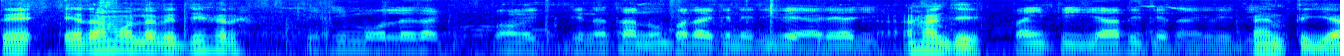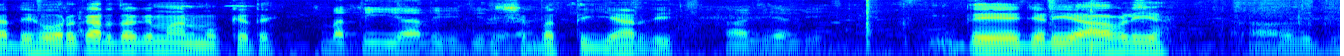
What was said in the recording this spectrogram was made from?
ਤੇ ਇਹਦਾ ਮੁੱਲ ਵਿੱਧੀ ਫਿਰ? ਜੀ ਮੁੱਲ ਇਹਦਾ ਭਾਵੇਂ ਜਿੰਨਾ ਤੁਹਾਨੂੰ ਪਤਾ ਕਿੰਨੇ ਦੀ ਵੈੜ ਆ ਜੀ। ਹਾਂਜੀ। 35000 ਦੀ ਦੇ ਦਾਂਗੇ ਵੀਰ ਜੀ। 35000 ਦੇ ਹੋਰ ਕਰ ਦੋਗੇ ਮਾਨ ਮੁੱਕੇ ਤੇ? 32000 ਦੀ ਵੀਰ ਜੀ ਦੇ ਦਾਂਗੇ। 32000 ਦੀ। ਹਾਂਜੀ ਹਾਂਜੀ। ਤੇ ਜਿਹੜੀ ਆਹ ਵਾਲੀ ਆ? ਆਹ ਵੀਰ ਜੀ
